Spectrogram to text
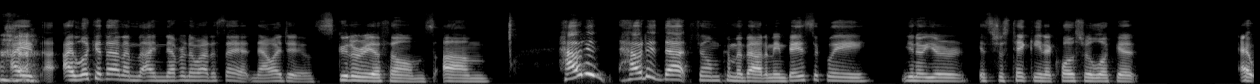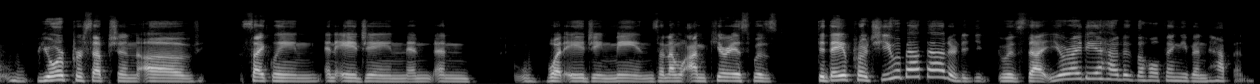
I I look at that I'm I never know how to say it. Now I do. Scuderia Films. Um how did how did that film come about? I mean, basically, you know, you're it's just taking a closer look at at your perception of cycling and aging and and what aging means. And I'm I'm curious was did they approach you about that or did you was that your idea? How did the whole thing even happen?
